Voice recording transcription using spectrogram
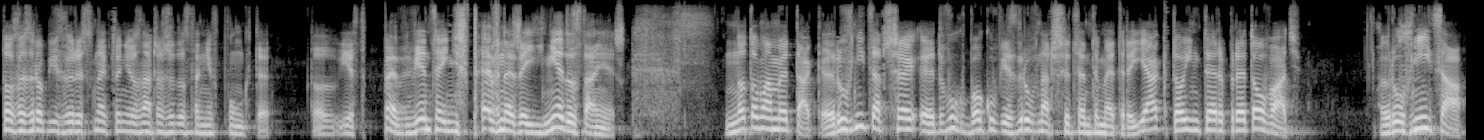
to, że zrobisz rysunek, to nie oznacza, że dostaniesz punkty. To jest więcej niż pewne, że ich nie dostaniesz. No to mamy tak. Różnica dwóch boków jest równa 3 cm. Jak to interpretować? Różnica.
